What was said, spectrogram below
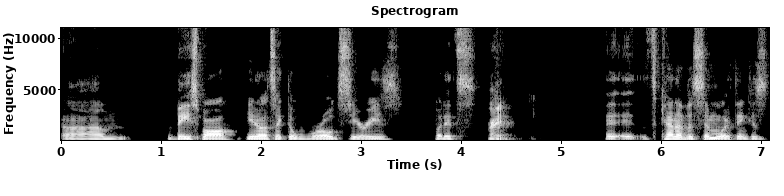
um, baseball. You know, it's like the World Series, but it's right, it- it's kind of a similar thing because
